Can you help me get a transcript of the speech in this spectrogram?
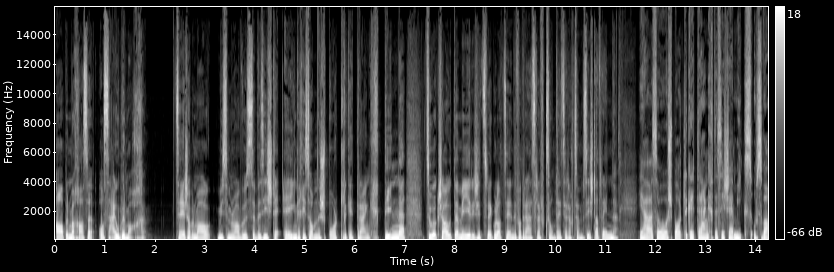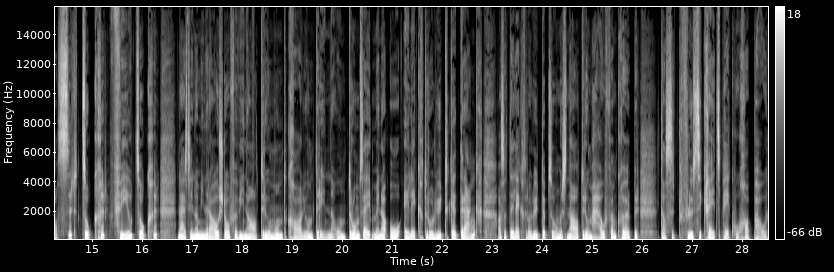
aber man kann sie auch selber machen. Zuerst aber mal müssen wir mal wissen, was ist denn eigentlich in so einem Sportlergetränk drin? Zugeschaltet mir ist jetzt Regula Zender von der SRF Gesundheitsredaktion. Was ist da drin? Ja, so Sportlergetränk, das ist ein Mix aus Wasser, Zucker, viel Zucker. Dann sind noch Mineralstoffe wie Natrium und Kalium drin. Und darum sagt man auch Elektrolytgetränk. Also die Elektrolyte, besonders Natrium, helfen dem Körper, dass er die Flüssigkeitspegel behalten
